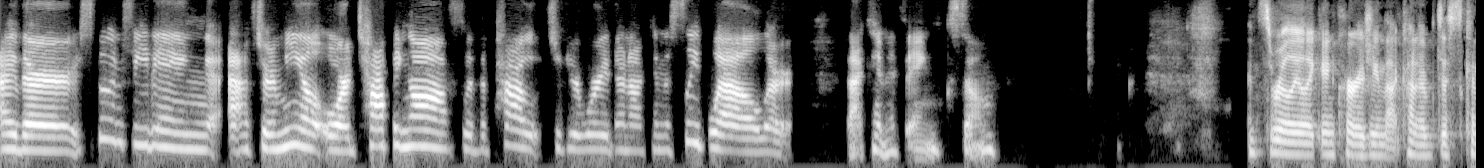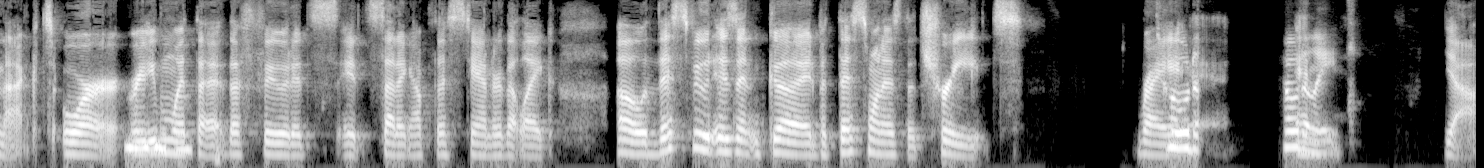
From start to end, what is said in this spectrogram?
either spoon feeding after a meal or topping off with a pouch if you're worried they're not going to sleep well or that kind of thing so it's really like encouraging that kind of disconnect or or even mm-hmm. with the the food it's it's setting up the standard that like oh, this food isn't good, but this one is the treat. Right. Totally. Totally. And yeah,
